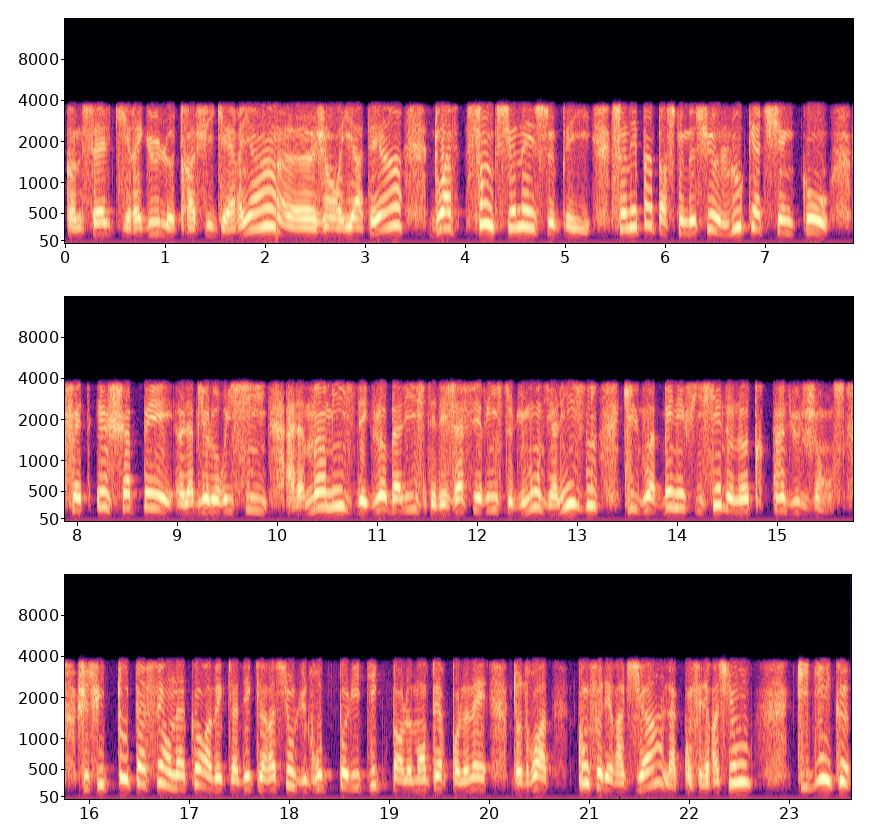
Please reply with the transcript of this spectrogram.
comme celle qui régule le trafic aérien, Jean IATA, doivent sanctionner ce pays. Ce n'est pas parce que M. Loukachenko fait échapper la Biélorussie à la mainmise des globes et des affairistes du mondialisme qu'il doit bénéficier de notre indulgence. Je suis tout à fait en accord avec la déclaration du groupe politique parlementaire polonais de droite Confederacja, la Confédération, qui dit que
